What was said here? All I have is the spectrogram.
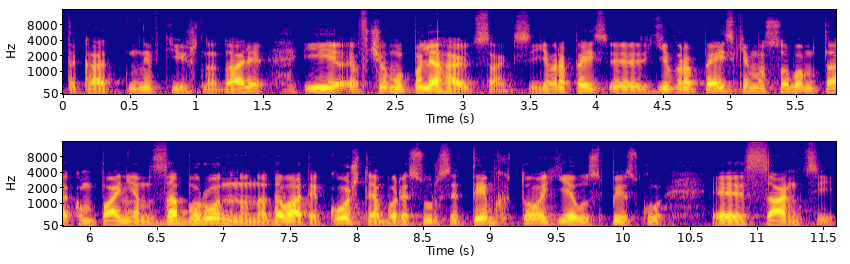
така невтішна далі. І в чому полягають санкції? Європейсь... е, Європейським особам та компаніям заборонено надавати кошти або ресурси тим, хто є у списку е, санкцій.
